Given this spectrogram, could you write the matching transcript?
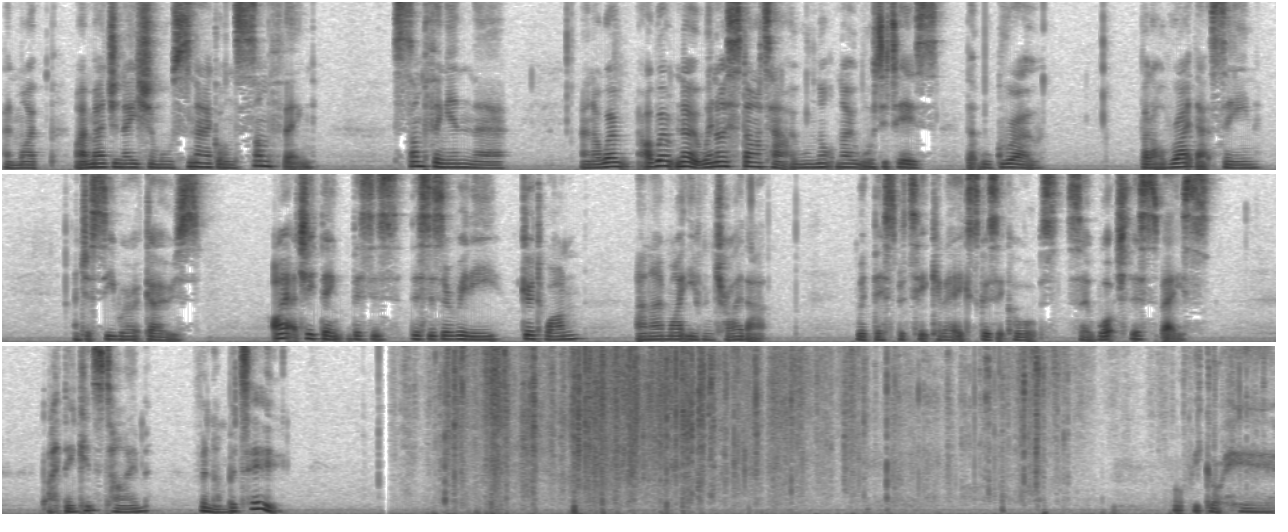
and my, my imagination will snag on something, something in there and I won't I won't know. When I start out I will not know what it is that will grow. But I'll write that scene and just see where it goes. I actually think this is this is a really good one and I might even try that with this particular exquisite corpse. So watch this space. I think it's time for number 2 What we got here?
